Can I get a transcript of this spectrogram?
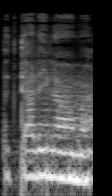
The Dalai Lama.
